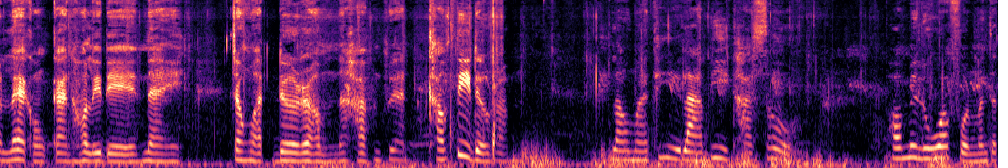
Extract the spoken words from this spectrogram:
วันแรกของการฮอลิเดย์ในจังหวัดเดอรัมนะคะเพื่อนๆเคาตี้เดอรัม เรามาที่ลาบี้คาโซเพราะไม่รู้ว่าฝนมันจะ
